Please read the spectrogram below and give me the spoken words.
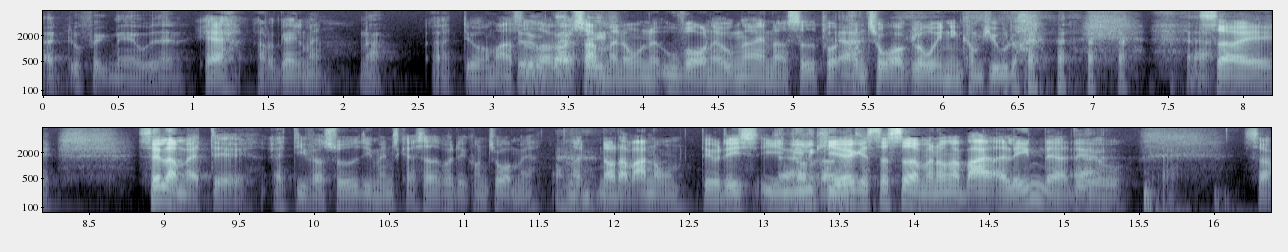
at du fik mere ud af det? ja, er du gal, mand? Nå. Ja, det var meget er jo at være sammen med nogle uvårende unger, end at sidde på et ja. kontor og glo ind i en computer. ja. Så øh, selvom at, øh, at de var søde, de mennesker, jeg sad på det kontor med, når, når der var nogen. Det er jo det, i en Ja, lille kirke, så sidder man nogle gange bare alene der. Det er Ja. jo, så.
